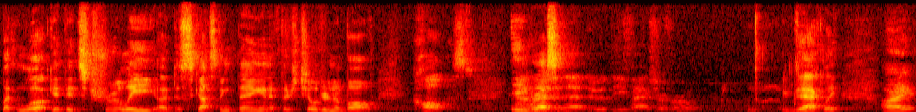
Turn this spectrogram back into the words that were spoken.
But look, if it's truly a disgusting thing and if there's children involved, call us. Ingress. How that do with referral? Exactly. All right.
